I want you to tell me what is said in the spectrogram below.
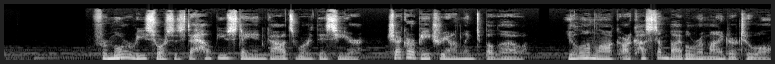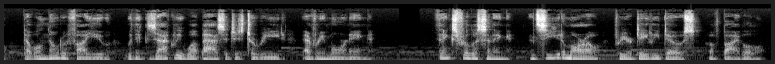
For more resources to help you stay in God's Word this year, check our Patreon linked below. You'll unlock our custom Bible reminder tool that will notify you with exactly what passages to read every morning. Thanks for listening, and see you tomorrow for your daily dose of Bible.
